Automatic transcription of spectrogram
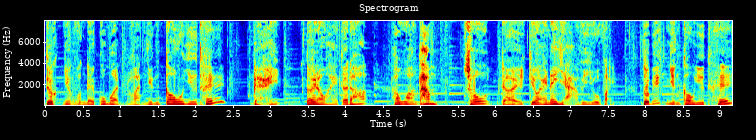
trước những vấn đề của mình và những câu như thế kể tới đâu hay tới đó không quan tâm. Số trời kêu ai nấy dạ ví dụ vậy. Tôi biết những câu như thế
